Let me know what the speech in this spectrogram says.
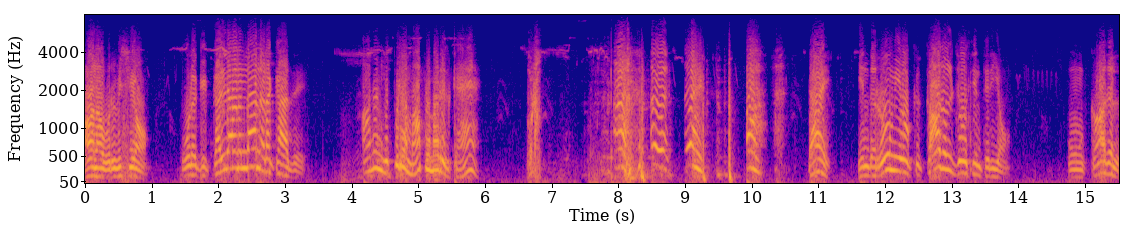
ஆனா ஒரு விஷயம் உனக்கு கல்யாணம் தான் நடக்காது. ஆனா நீ எப்படி மாப்பிள்ள மாதிரி இருக்க. டேய், இந்த ரோமியோக்கு காதல் ஜோசியம் தெரியும். உன் காதல்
